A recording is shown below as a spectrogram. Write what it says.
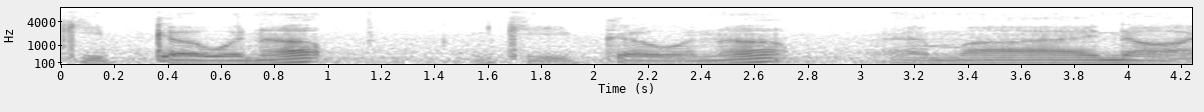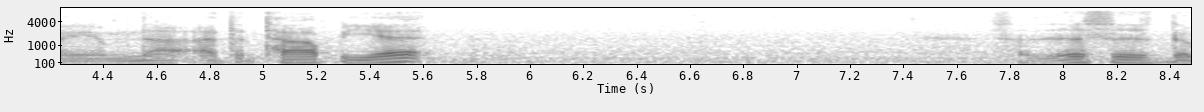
Keep going up, keep going up. I? No, I am not at the top yet. So this is the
